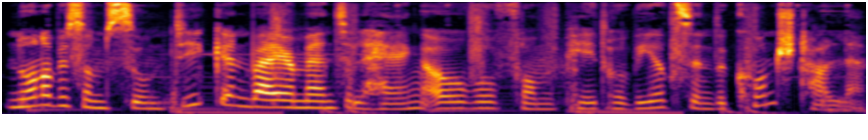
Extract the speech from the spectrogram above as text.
Nur noch bis am Sonntag Environmental Hangover von Pedro Wirz in der Kunsthalle.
